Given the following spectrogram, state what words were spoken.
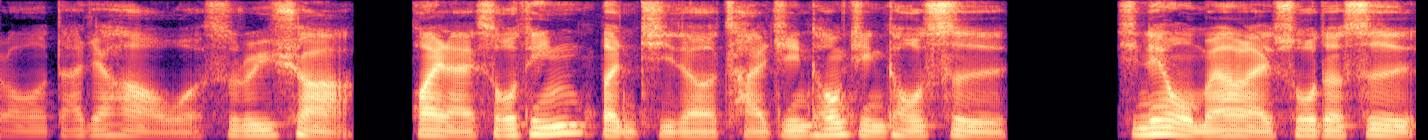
Hello，大家好，我是 Richard，欢迎来收听本期的财经通勤透视。今天我们要来说的是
